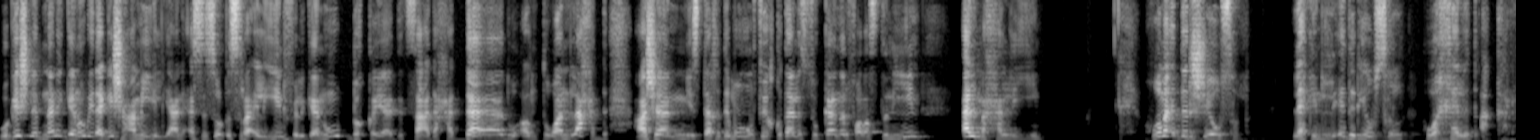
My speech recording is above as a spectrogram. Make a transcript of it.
وجيش لبنان الجنوبي ده جيش عميل يعني أسسوه الإسرائيليين في الجنوب بقيادة سعد حداد وأنطوان لحد عشان يستخدموهم في قتال السكان الفلسطينيين المحليين. هو ما قدرش يوصل لكن اللي قدر يوصل هو خالد أكر.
